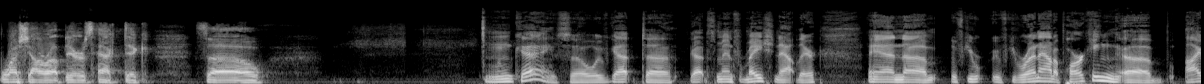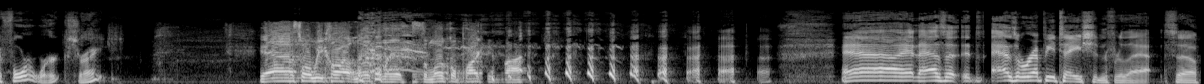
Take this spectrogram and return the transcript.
rush hour up there is hectic. So. Okay, so we've got uh, got some information out there, and um, if you if you run out of parking, uh, I four works, right? Yeah, that's what we call it locally. it's the local parking lot. yeah, it has a it has a reputation for that. So,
